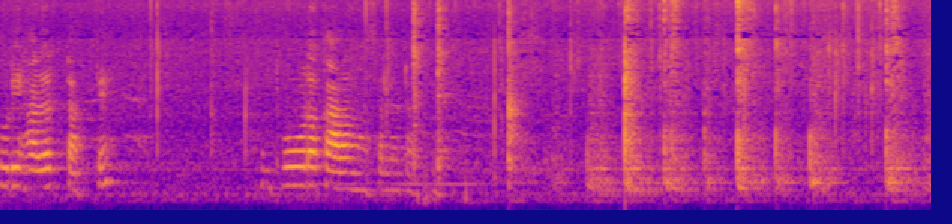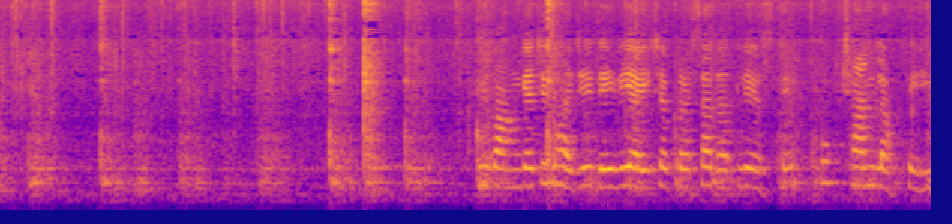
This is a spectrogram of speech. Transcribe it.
थोडी हळद टाकते. थोडा काळा मसाला टाकते. ही वांग्याची भाजी देवी आईच्या प्रसादातली असते. खूप छान लागते ही.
